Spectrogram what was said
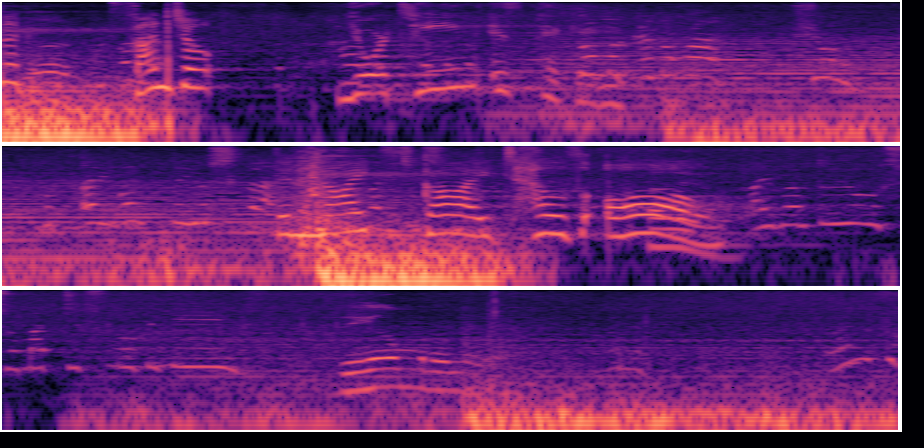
Tank 4. Sino? Yung pistol. Ay, si Sumia. Okay. Ay, sino? Hanabi, Sanjo. Your team is picking. Mag ano ka? Show. Mag I want to use ka. The night sky tells all. I want to use so much Scooby Games. Hindi nga marunong. Ano to?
